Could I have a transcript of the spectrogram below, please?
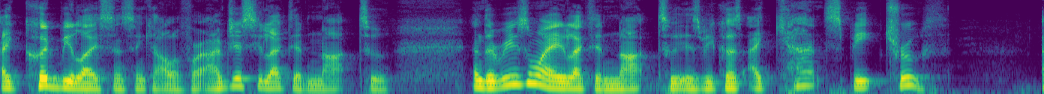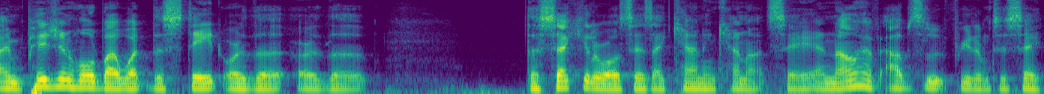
I could be licensed in California. I've just elected not to. And the reason why I elected not to is because I can't speak truth. I'm pigeonholed by what the state or the or the the secular world says I can and cannot say. And now I have absolute freedom to say,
